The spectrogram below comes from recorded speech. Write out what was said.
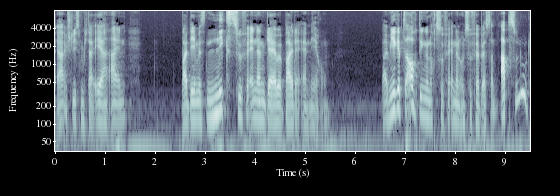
Ja, ich schließe mich da eher ein, bei dem es nichts zu verändern gäbe bei der Ernährung. Bei mir gibt es auch Dinge noch zu verändern und zu verbessern. Absolut.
